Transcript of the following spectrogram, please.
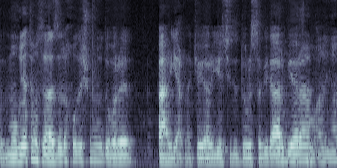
موقعیت متزلزل خودشون رو دوباره برگردن که یاره یه چیز درستابی در بیارن خب، آره، اینا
